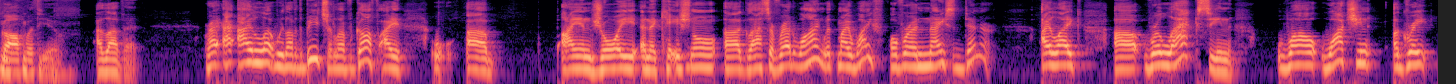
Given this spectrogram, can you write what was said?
golf with you. I love it. Right? I, I, love. We love the beach. I love golf. I. Uh, I enjoy an occasional uh, glass of red wine with my wife over a nice dinner. I like uh, relaxing while watching a great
